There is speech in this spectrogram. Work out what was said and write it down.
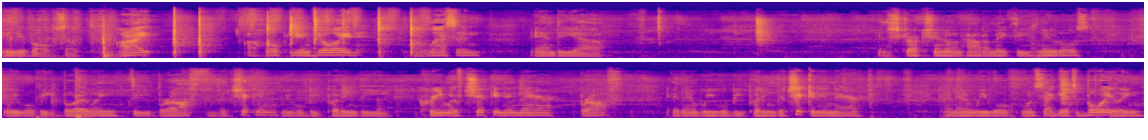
in your bowl. So, all right, I hope you enjoyed the lesson and the uh, instruction on how to make these noodles. We will be boiling the broth the chicken. We will be putting the cream of chicken in there, broth and then we will be putting the chicken in there and then we will once that gets boiling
